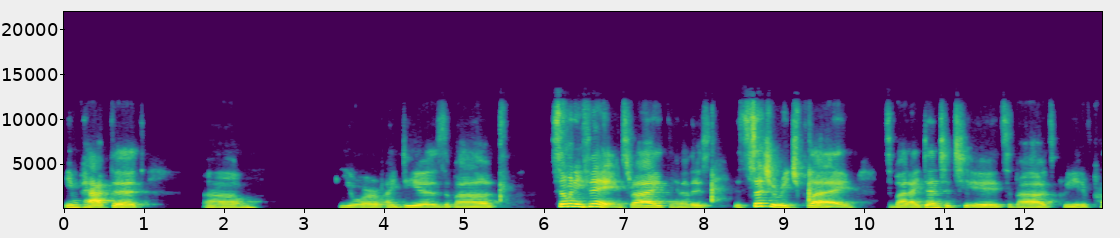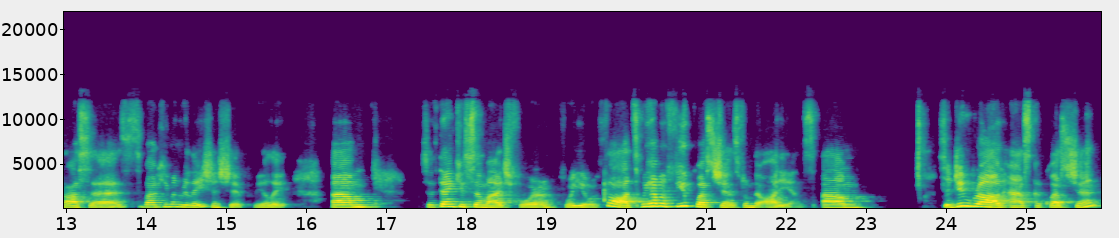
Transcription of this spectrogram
impacted um, your ideas about so many things, right? You know, there's it's such a rich play. It's about identity. It's about creative process. It's about human relationship, really. Um, so thank you so much for for your thoughts. We have a few questions from the audience. Um, so Jim Brown asked a question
